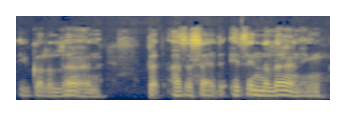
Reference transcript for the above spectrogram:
You've got to learn. But as I said, it's in the learning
